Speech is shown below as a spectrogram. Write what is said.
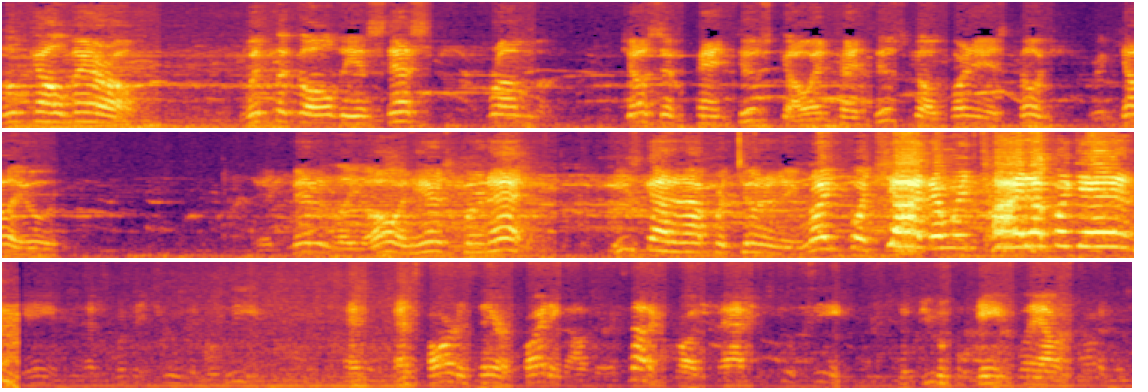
Luke Alvaro with the goal, the assist from Joseph Pantusco. And Pantusco, according to his coach, Rick Kelly, who admittedly, oh, and here's Burnett. He's got an opportunity. Right foot shot, and we're tied up again. That's what they truly believe. And as hard as they are fighting out there, it's not a grudge match. You're still seeing the beautiful game play out in front of them.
